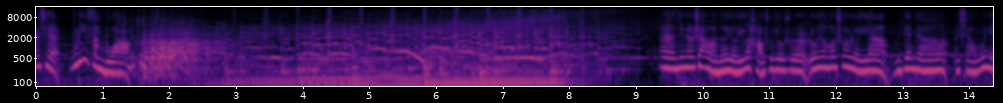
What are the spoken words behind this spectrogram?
而且无力反驳。当然经常上网呢，有一个好处就是容易和瘦瘦一样变成小巫女，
